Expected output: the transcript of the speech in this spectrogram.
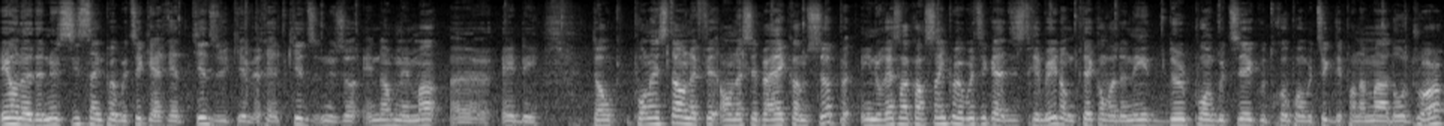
Et on a donné aussi 5 points boutiques à Red Kids, vu que Red Kids nous a énormément euh, aidé. Donc pour l'instant, on, a fait, on a séparé comme ça. Il nous reste encore 5 points boutiques à distribuer, donc peut-être qu'on va donner 2 points boutiques ou 3 points boutiques, dépendamment d'autres joueurs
